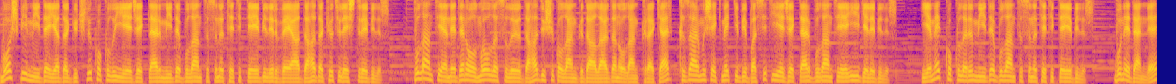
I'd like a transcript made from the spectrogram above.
Boş bir mide ya da güçlü kokulu yiyecekler mide bulantısını tetikleyebilir veya daha da kötüleştirebilir. Bulantıya neden olma olasılığı daha düşük olan gıdalardan olan kraker, kızarmış ekmek gibi basit yiyecekler bulantıya iyi gelebilir. Yemek kokuları mide bulantısını tetikleyebilir. Bu nedenle,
